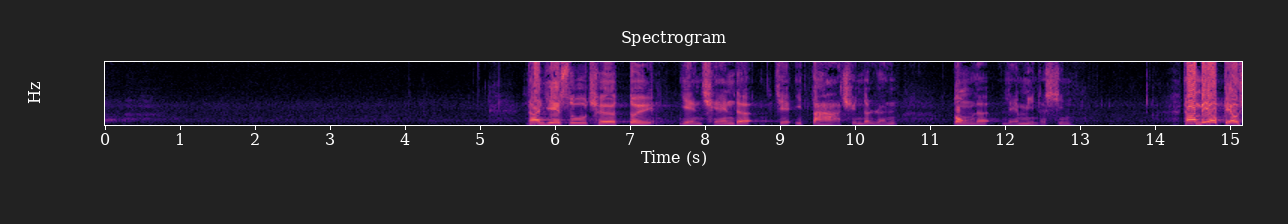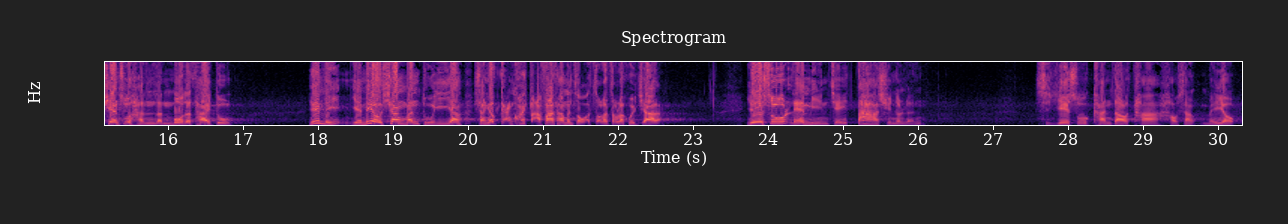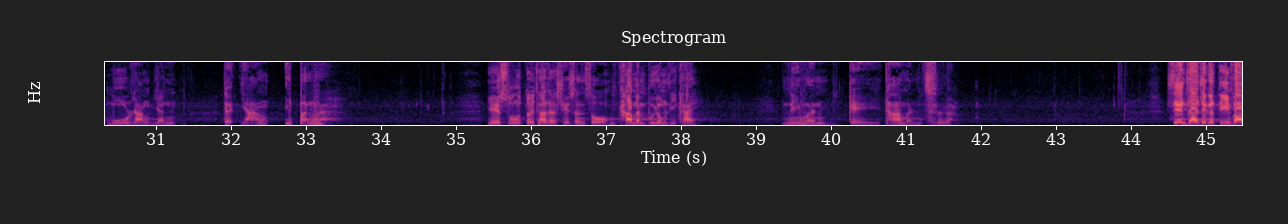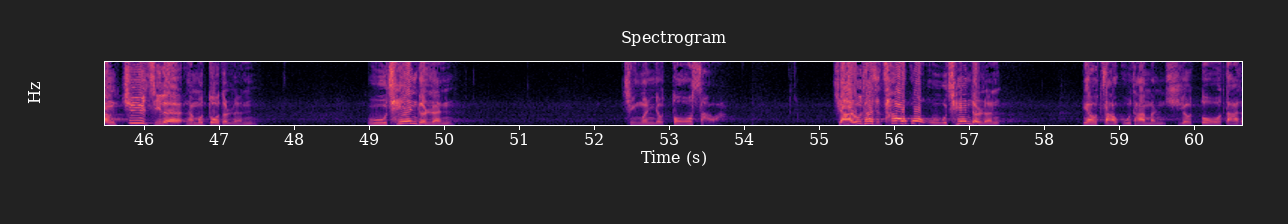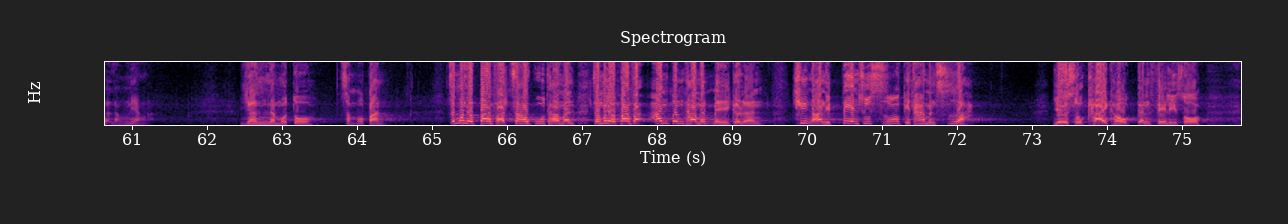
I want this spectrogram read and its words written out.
但耶稣却对眼前的这一大群的人动了怜悯的心。他没有表现出很冷漠的态度，也没也没有像门徒一样想要赶快打发他们走啊，走了走了回家了。耶稣怜悯这一大群的人，使耶稣看到他好像没有牧羊人的羊一般啊。耶稣对他的学生说：“他们不用离开，你们给他们吃啊。”现在这个地方聚集了那么多的人，五千个人，请问有多少啊？假如他是超过五千的人，要照顾他们，需要多大的能量啊？人那么多，怎么办？怎么有办法照顾他们？怎么有办法安顿他们每一个人？去哪里变出食物给他们吃啊？耶稣开口跟腓力说：“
